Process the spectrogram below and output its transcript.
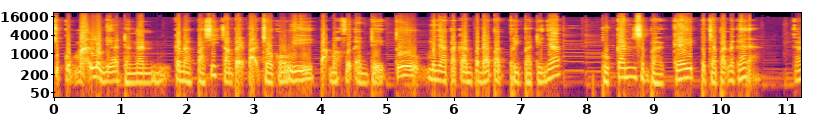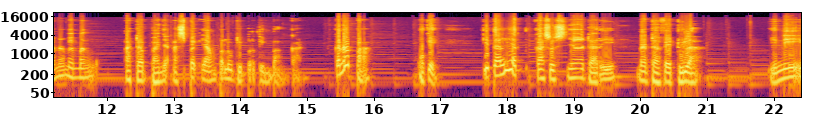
cukup maklum ya dengan kenapa sih sampai Pak Jokowi, Pak Mahfud MD itu menyatakan pendapat pribadinya bukan sebagai pejabat negara. Karena memang ada banyak aspek yang perlu dipertimbangkan. Kenapa? Oke, kita lihat kasusnya dari Nada Fedula. Ini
